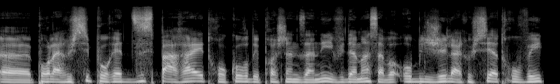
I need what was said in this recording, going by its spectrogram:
euh, pour la Russie pourrait disparaître au cours des prochaines années. Évidemment, ça va obliger la Russie à trouver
